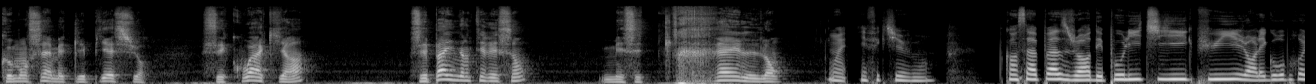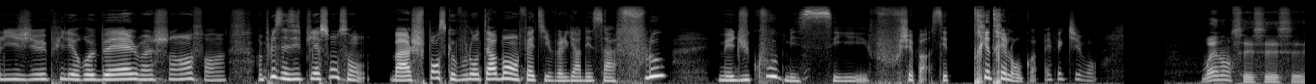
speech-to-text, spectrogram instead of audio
commencer à mettre les pièces sur c'est quoi Akira, c'est pas inintéressant, mais c'est très lent. Ouais, effectivement quand ça passe genre des politiques, puis genre les groupes religieux, puis les rebelles, machin. Enfin, en plus les explications sont, bah, je pense que volontairement en fait ils veulent garder ça flou, mais du coup, mais c'est, je sais pas, c'est très très long quoi, effectivement. Ouais non, c'est c'est c'est.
